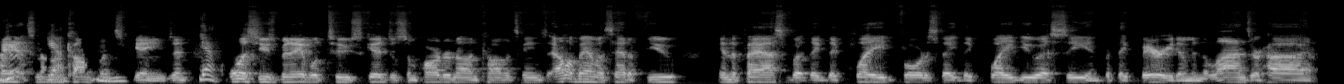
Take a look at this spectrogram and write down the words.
pants non-conference yeah. Mm-hmm. games, and yeah. LSU's been able to schedule some harder non-conference games. Alabama's had a few in the past, but they they played Florida State, they played USC, and but they buried them, and the lines are high, and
